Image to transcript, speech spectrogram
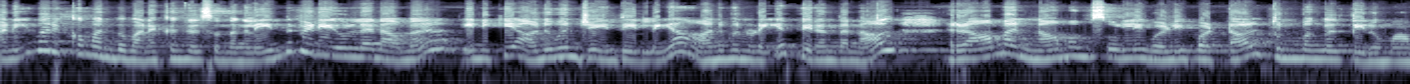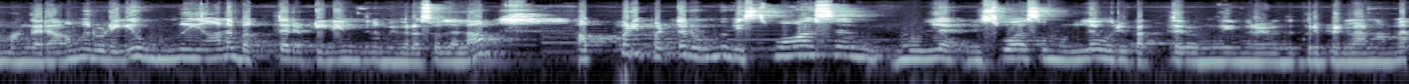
அனைவருக்கும் அன்பு வணக்கங்கள் சொந்தங்களே. இந்த வீடியோல நாம இன்னைக்கு அனுமன் ஜெயந்தி இல்லையா? அனுமனுடைய பிறந்த நாள். ராமன் நாமம் சொல்லி வழிபட்டால் துன்பங்கள் தீருமாமாங்க ராமருடைய உண்மையான பக்தர் அப்படின்னு வந்து நம்ம இவரை சொல்லலாம். அப்படிப்பட்ட ரொம்ப விசுவாசம் உள்ள விசுவாசம் உள்ள ஒரு பக்தர் வந்து இவரை வந்து குறிப்பிடலாம் நம்ம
